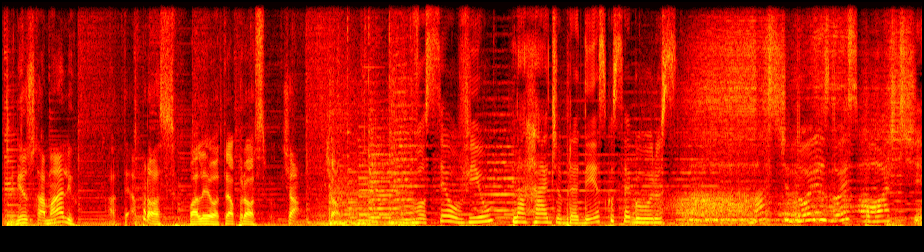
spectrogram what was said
Vinícius Ramalho, até a próxima. Valeu, até a próxima. Tchau. Tchau. Você ouviu na Rádio Bradesco Seguros. Bastidores do Esporte.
